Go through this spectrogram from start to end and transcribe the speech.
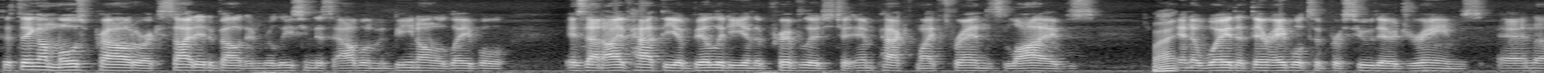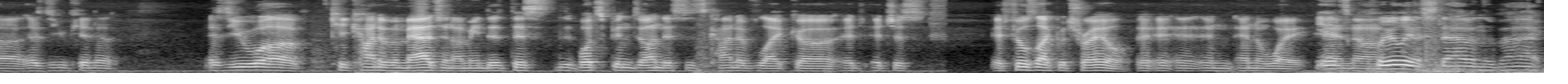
the thing I'm most proud or excited about in releasing this album and being on the label is that I've had the ability and the privilege to impact my friends' lives Right. in a way that they're able to pursue their dreams. And uh, as you can, uh, as you uh, can kind of imagine, I mean, th- this what's been done. This is kind of like uh, it, it just it feels like betrayal in, in, in a way. Yeah, it's and, uh, clearly a stab in the back.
